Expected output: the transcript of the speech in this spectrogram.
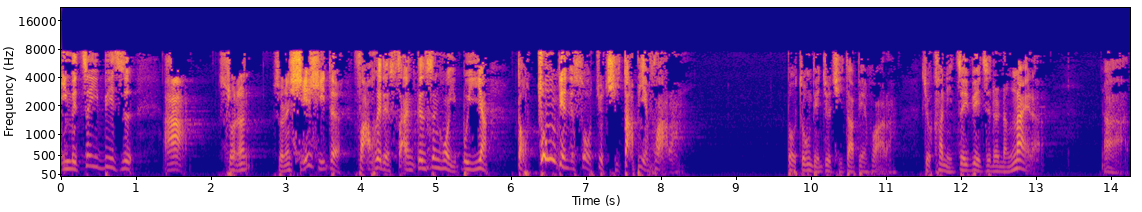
因为这一辈子啊，所能所能学习的、发挥的善跟生活也不一样，到终点的时候就起大变化了。到终点就起大变化了，就看你这一辈子的能耐了啊！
